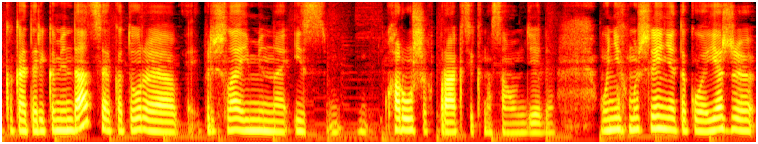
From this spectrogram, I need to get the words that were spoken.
какая-то рекомендация, которая пришла именно из хороших практик на самом деле. У них мышление такое, я же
